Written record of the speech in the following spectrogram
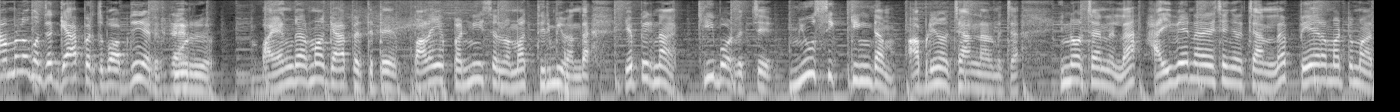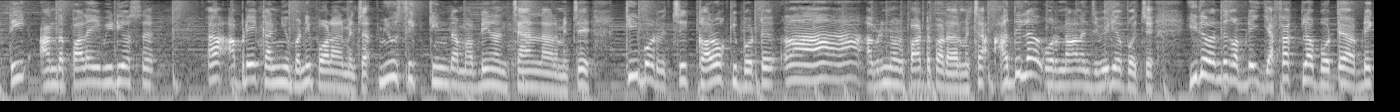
நம்மளும் கொஞ்சம் கேப் எடுத்துப்போம் அப்படின்னு எடுத்துட்டேன். ஒரு பயங்கரமாக கேப் எடுத்துகிட்டு பழைய பன்னீர்செல்வமாக திரும்பி வந்தேன். எப்படின்னா கீபோர்டு வச்சு மியூசிக் கிங்டம் அப்படின்னு ஒரு சேனல் ஆரம்பித்தேன் இன்னொரு சேனலில் ஹைவே நரேஷுங்கிற சேனலில் பேரை மட்டும் மாற்றி அந்த பழைய வீடியோஸை அப்படியே கன்யூ பண்ணி போட ஆரம்பித்தேன் மியூசிக் கிங்டம் அப்படின்னு அந்த சேனல் ஆரம்பித்து கீபோர்டு வச்சு கரோக்கி போட்டு ஆ ஆ, ஆ அப்படின்னு ஒரு பாட்டு பாட ஆரம்பித்தேன் அதில் ஒரு நாலஞ்சு வீடியோ போச்சு. இது வந்து அப்படியே எஃபெக்டில் போட்டு அப்படியே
